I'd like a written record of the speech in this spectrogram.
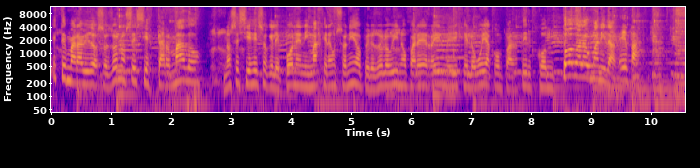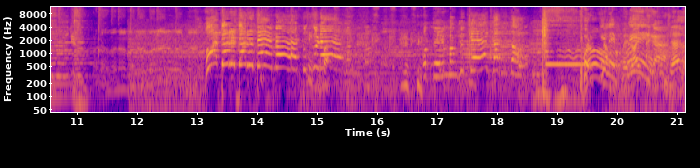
Este es maravilloso. Yo no sé si está armado, no sé si es eso que le ponen imagen a un sonido, pero yo lo vi, no paré de reírme y dije, lo voy a compartir con toda la humanidad. Epa. ¿Por qué le pega? claro,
